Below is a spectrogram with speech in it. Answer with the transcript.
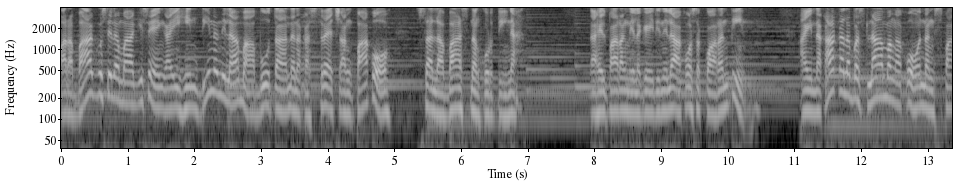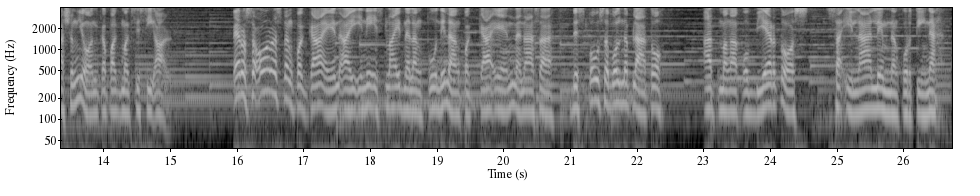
para bago sila magising ay hindi na nila maabutan na nakastretch ang pako sa labas ng kurtina. Dahil parang nilagay din nila ako sa quarantine ay nakakalabas lamang ako ng spasyong yon kapag magsi-CR. Pero sa oras ng pagkain ay ini-slide na lang po nila ang pagkain na nasa disposable na plato at mga kubyertos sa ilalim ng kurtina.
